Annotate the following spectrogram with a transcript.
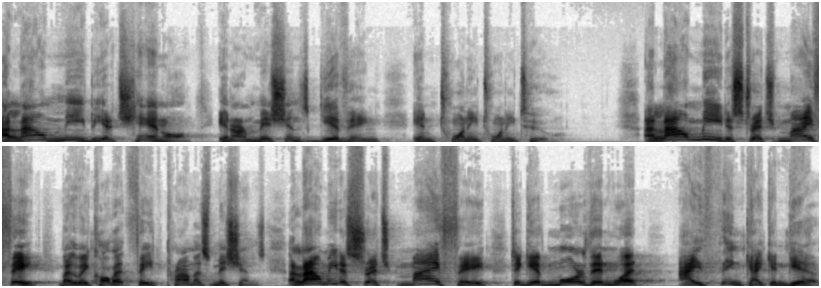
Allow me be a channel in our missions giving in 2022. Allow me to stretch my faith. By the way, call that faith promise missions. Allow me to stretch my faith to give more than what I think I can give.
